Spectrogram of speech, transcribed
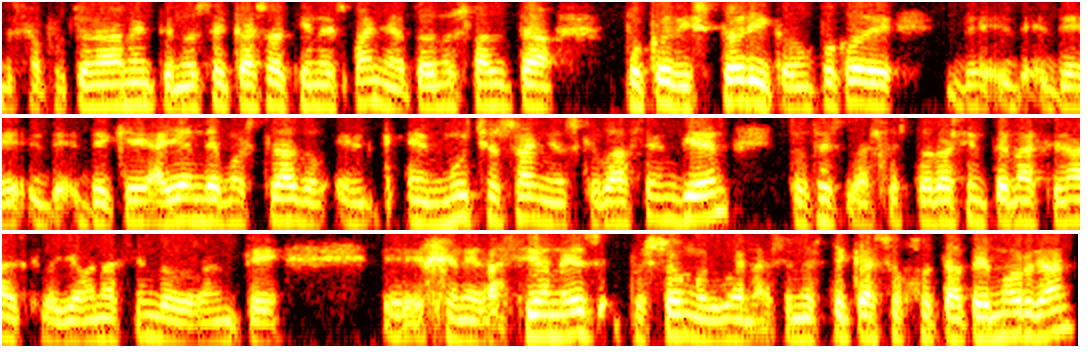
Desafortunadamente no es el caso aquí en España. Todo nos falta un poco de histórico, un poco de, que hayan demostrado en, muchos años que lo hacen bien. Entonces las gestoras internacionales que lo llevan haciendo durante generaciones pues son muy buenas. En este caso JP Morgan,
